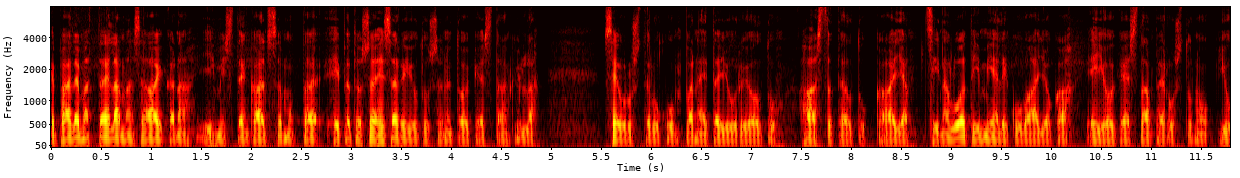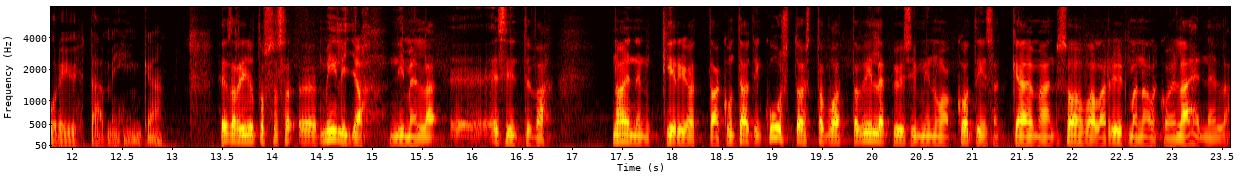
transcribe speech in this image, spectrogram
epäilemättä elämänsä aikana ihmisten kanssa, mutta eipä tuossa Hesarin jutussa nyt oikeastaan kyllä seurustelukumppaneita juuri oltu haastateltukaan ja siinä luotiin mielikuvaa, joka ei oikeastaan perustunut juuri yhtään mihinkään. Hesarin jutussa Milja nimellä esiintyvä Nainen kirjoittaa, kun täytin 16 vuotta, Ville pyysi minua kotinsa käymään. Sohvalla Rydman alkoi lähennellä.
